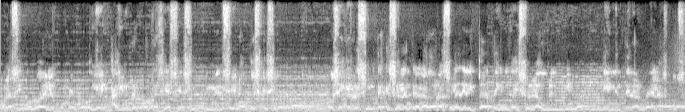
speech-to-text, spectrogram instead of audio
con la psicóloga le comento, oye, hay un reporte así, así, así, y me dice, no, pues que sí. O sea que resulta que soy la entrenadora, soy la directora técnica y soy la última en enterarme de las cosas.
